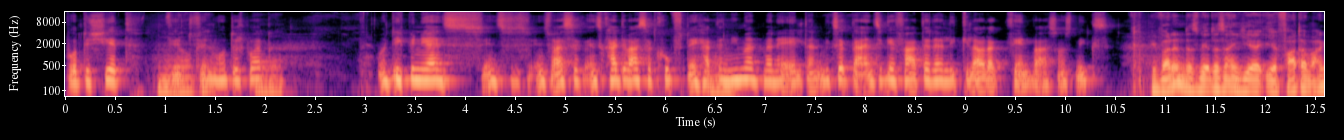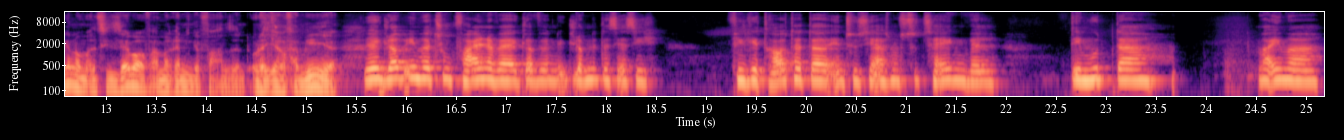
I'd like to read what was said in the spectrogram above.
protegiert für, Ja, okay. für den Motorsport. Okay. Und ich bin ja ins, ins, ins, Wasser, ins kalte Wasser gekupft. Ich hatte niemand, meine Eltern. Wie gesagt, der einzige Vater, der Licky Lauda-Fan war, sonst nichts. Wie war denn das, wie hat das eigentlich Ihr, Ihr Vater wahrgenommen, als Sie selber auf einmal Rennen gefahren sind? Oder Ihre Familie? Ja, ich glaube, ihm hat schon gefallen, aber ich glaube ich glaub nicht, dass er sich viel getraut hat, da Enthusiasmus zu zeigen, weil die Mutter war immer,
